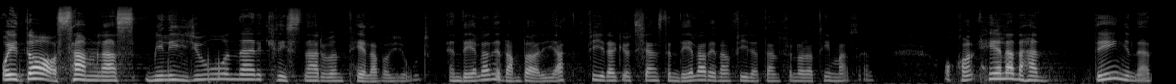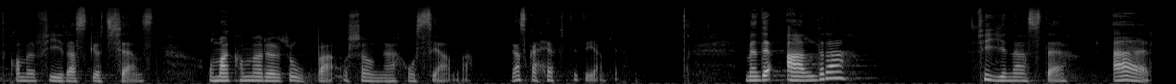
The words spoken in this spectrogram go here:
Och idag samlas miljoner kristna runt hela vår jord. En del har redan börjat fira gudstjänst, en del har redan firat den för några timmar sedan. Och hela det här dygnet kommer att firas gudstjänst och man kommer att ropa och sjunga Hosianna. Ganska häftigt egentligen. Men det allra finaste är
